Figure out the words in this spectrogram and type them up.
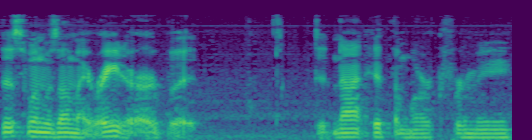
this one was on my radar, but did not hit the mark for me.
